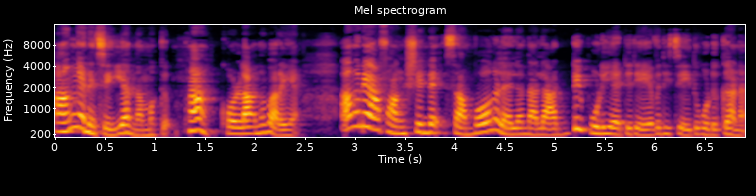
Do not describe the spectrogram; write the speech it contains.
അങ്ങനെ ചെയ്യാം നമുക്ക്. ആ കൊള്ളാമെന്ന് പറയാം. അങ്ങനെ ആ ഫംഗ്ഷന്റെ സംഭവങ്ങളെല്ലാം നല്ല അടിപൊളിയായിട്ട് രേവതി ചെയ്തു കൊടുക്കുകയാണ്.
